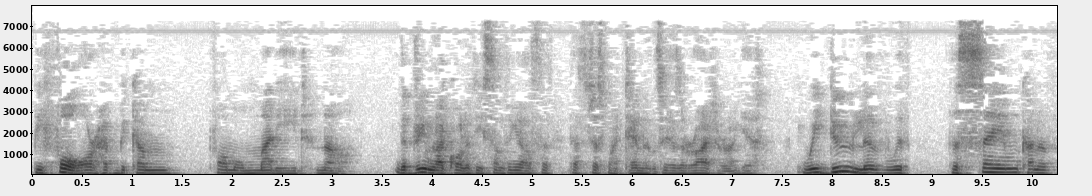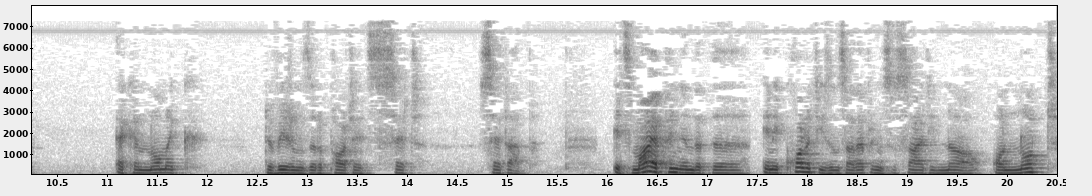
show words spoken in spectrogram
before have become far more muddied now. The dreamlike quality is something else. That, that's just my tendency as a writer, I guess. We do live with the same kind of economic divisions that apartheid set set up. It's my opinion that the inequalities in South African society now are not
